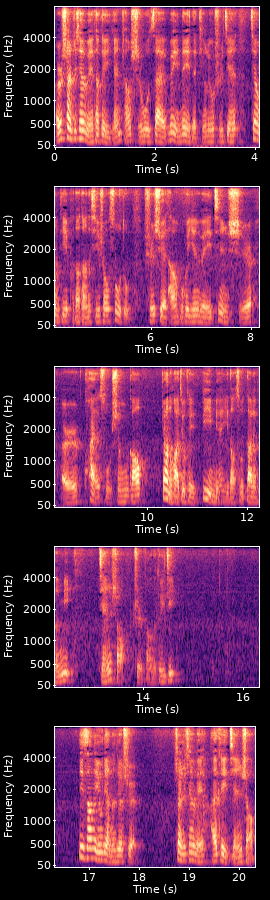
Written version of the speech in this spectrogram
而膳食纤维它可以延长食物在胃内的停留时间，降低葡萄糖的吸收速度，使血糖不会因为进食而快速升高。这样的话就可以避免胰岛素大量分泌，减少脂肪的堆积。第三个优点呢，就是膳食纤维还可以减少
